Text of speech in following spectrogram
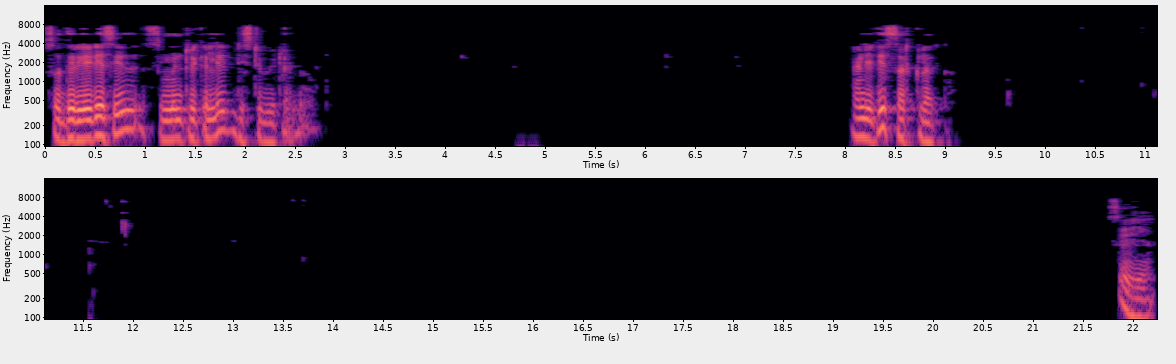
so the radius is symmetrically distributed now. and it is circular see here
